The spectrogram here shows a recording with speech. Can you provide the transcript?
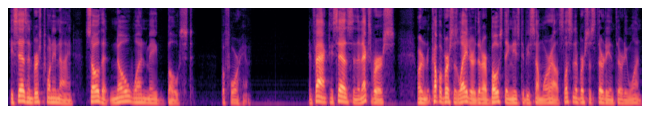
He says in verse 29 so that no one may boast before him. In fact, he says in the next verse, or a couple verses later, that our boasting needs to be somewhere else. Listen to verses 30 and 31.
